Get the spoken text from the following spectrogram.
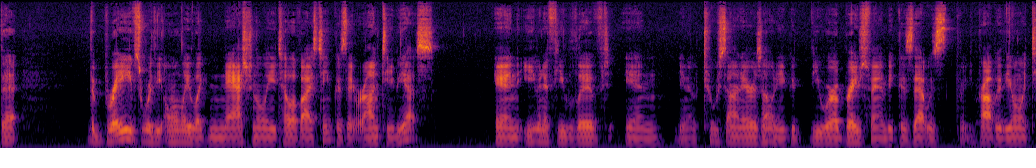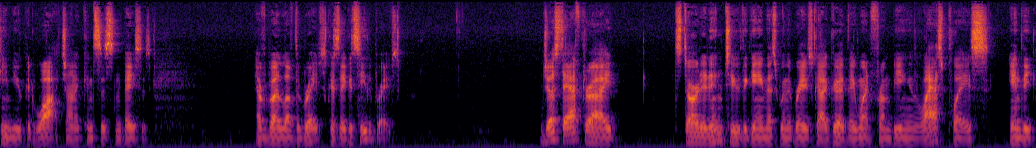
That the Braves were the only like nationally televised team because they were on TBS. And even if you lived in you know Tucson, Arizona, you could you were a Braves fan because that was probably the only team you could watch on a consistent basis. Everybody loved the Braves because they could see the Braves. Just after I started into the game, that's when the Braves got good. They went from being in last place in the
